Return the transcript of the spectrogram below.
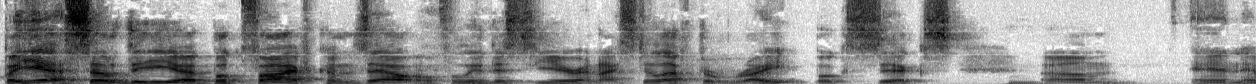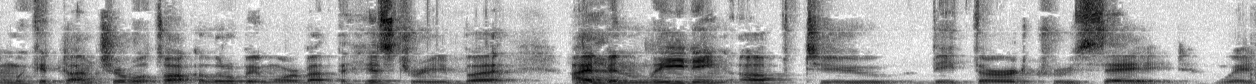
but yeah, so the uh, book five comes out hopefully this year, and I still have to write book six. Hmm. Um, and and we could, I'm sure we'll talk a little bit more about the history, but yeah. I've been leading up to the Third Crusade, which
